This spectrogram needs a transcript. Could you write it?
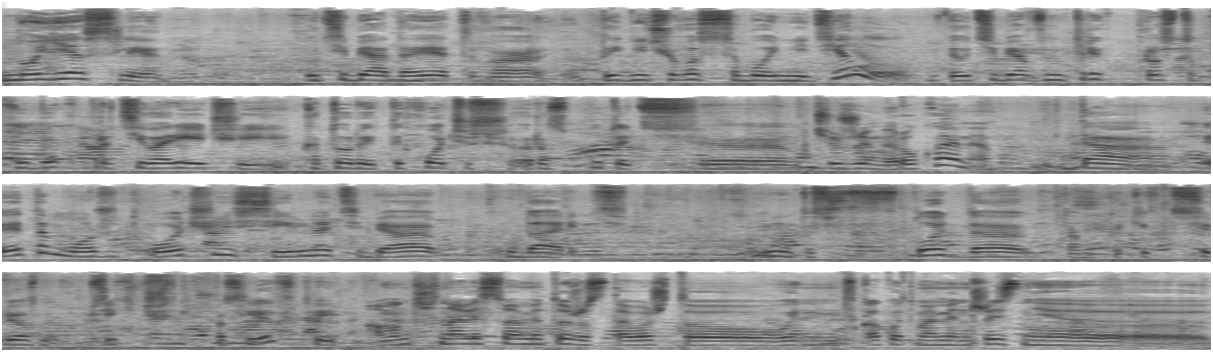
Но если у тебя до этого ты ничего с собой не делал, и у тебя внутри просто клубок противоречий, которые ты хочешь распутать... Э, Чужими руками? Да, это может очень сильно тебя ударить ну, то есть вплоть до там, каких-то серьезных психических последствий. А мы начинали с вами тоже с того, что вы в какой-то момент жизни э,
